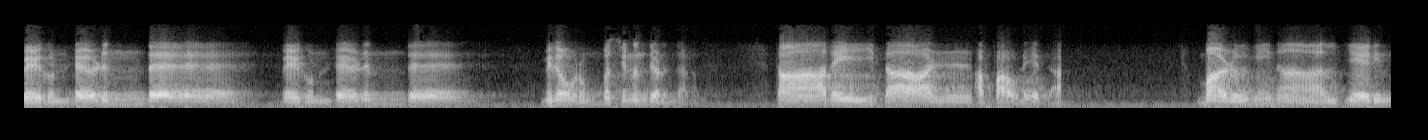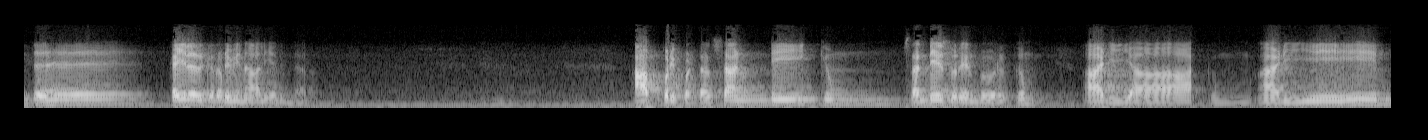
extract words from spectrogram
வெகுண்டெழுந்த வெகுண்டெழுந்த. மிகவும் ரொம்ப சினந்து எழுந்தாராம். தாதை தாள் அப்பாவுடைய தாள். மழுவினால் எரிந்த கையில இருக்கிற மழுவினால் எரிந்தாராம். அப்படிப்பட்ட சண்டிக்கும் சண்டேஸ்வரர் என்பவருக்கும் அடியாக்கும் அடியேன்.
